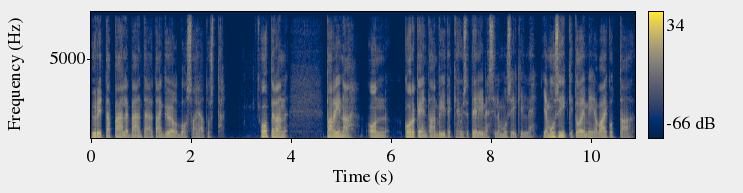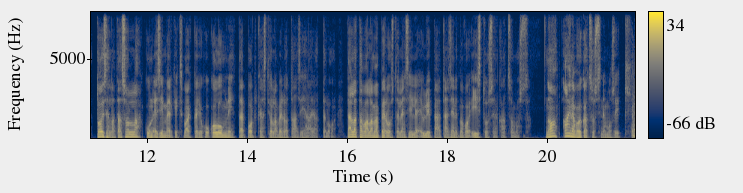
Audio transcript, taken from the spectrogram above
yrittää päälle vääntää jotain girl boss ajatusta. Operan tarina on korkeintaan viitekehys ja teline sille musiikille. Ja musiikki toimii ja vaikuttaa toisella tasolla kuin esimerkiksi vaikka joku kolumni tai podcast, jolla vedotaan siihen ajatteluun. Tällä tavalla mä perustelen sille ylipäätään sen, että mä voin istua siellä katsomossa. No, aina voi katsoa sinne musiikkiin.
